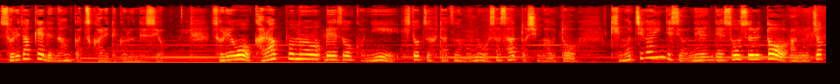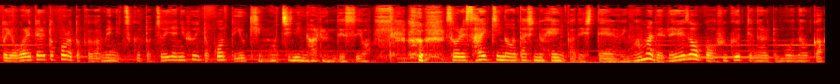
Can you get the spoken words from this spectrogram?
それだけでなんか疲れてくるんですよ。それを空っぽの冷蔵庫に1つ2つのものをささっとしまうと気持ちがいいんですよね。でそうするとあのちょっと汚れてるところとかが目につくとついでに拭いとこうっていう気持ちになるんですよ。それ最近の私の変化でして今まで冷蔵庫を拭くってなるともうなんか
